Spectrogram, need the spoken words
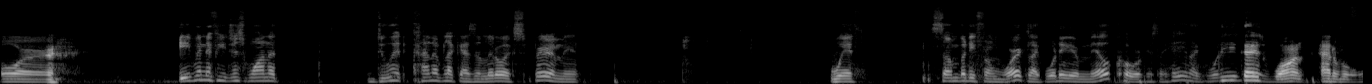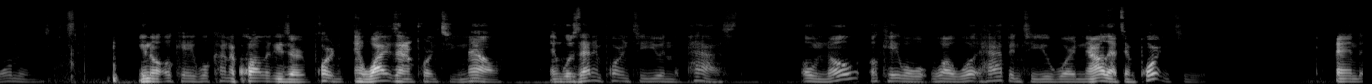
or even if you just want to do it kind of like as a little experiment with somebody from work, like what are your male coworkers? Like, hey, like what do you guys want out of a woman? You know, okay, what kind of qualities are important and why is that important to you now? And was that important to you in the past? Oh no? Okay, well well what happened to you where now that's important to you? And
